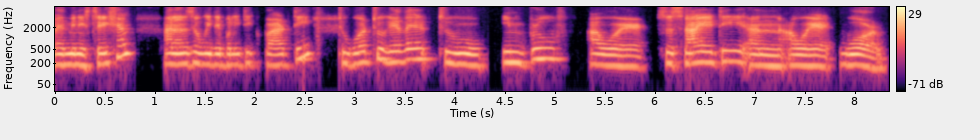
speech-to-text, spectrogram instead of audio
administration and also with the political party to work together to improve our society and our world.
